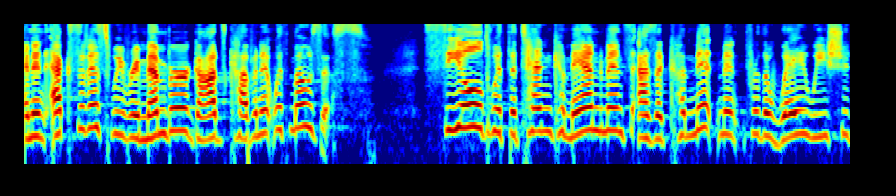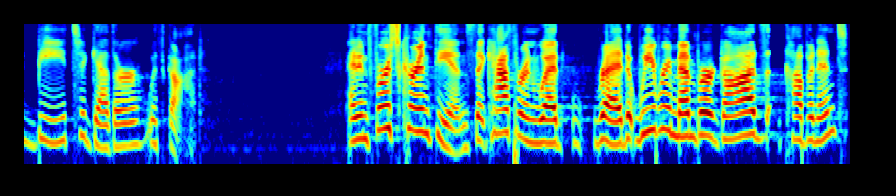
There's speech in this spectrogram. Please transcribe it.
And in Exodus, we remember God's covenant with Moses, sealed with the Ten Commandments as a commitment for the way we should be together with God. And in 1 Corinthians, that Catherine read, we remember God's covenant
